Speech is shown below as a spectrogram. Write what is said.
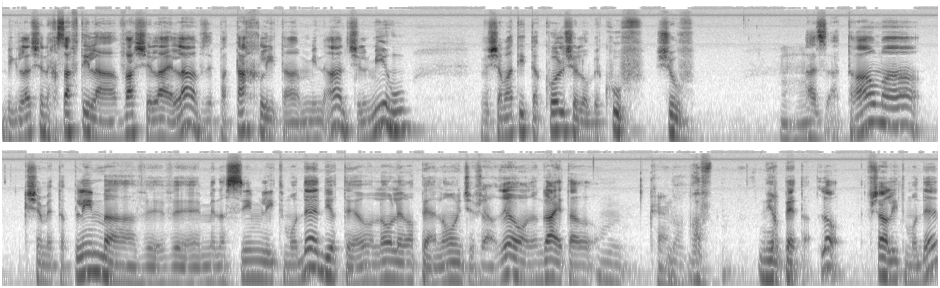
בגלל שנחשפתי לאהבה שלה אליו, זה פתח לי את המנעד של מי הוא, ושמעתי את הקול שלו בקוף, שוב. מהמם. אז הטראומה, כשמטפלים בה ו- ומנסים להתמודד יותר, לא לרפא, אני לא מבין שאפשר, זהו, גיא, אתה כן. רפ- נרפאת. לא, אפשר להתמודד.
